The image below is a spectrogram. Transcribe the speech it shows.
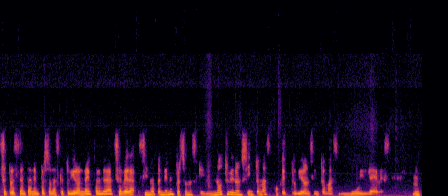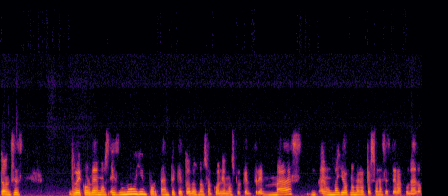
se presentan en personas que tuvieron la enfermedad severa, sino también en personas que no tuvieron síntomas o que tuvieron síntomas muy leves. Entonces, recordemos, es muy importante que todos nos vacunemos porque entre más, un mayor número de personas esté vacunado,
